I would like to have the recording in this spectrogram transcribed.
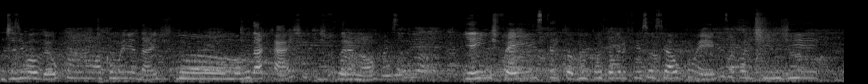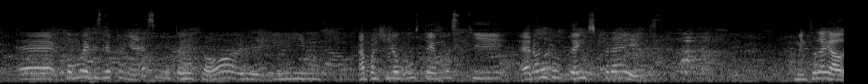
desenvolveu com a comunidade do Morro da Caixa, aqui de Florianópolis. E a gente fez uma cartografia social com eles a partir de é, como eles reconhecem o território e a partir de alguns temas que eram importantes para eles. Muito legal.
